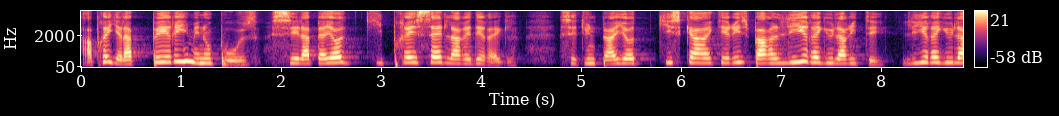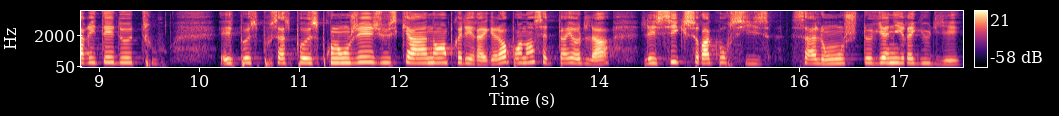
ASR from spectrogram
Après, il y a la périménopause. C'est la période qui précède l'arrêt des règles. C'est une période qui se caractérise par l'irrégularité, l'irrégularité de tout. Et ça peut se prolonger jusqu'à un an après les règles. Alors pendant cette période-là, les cycles se raccourcissent, s'allongent, deviennent irréguliers.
